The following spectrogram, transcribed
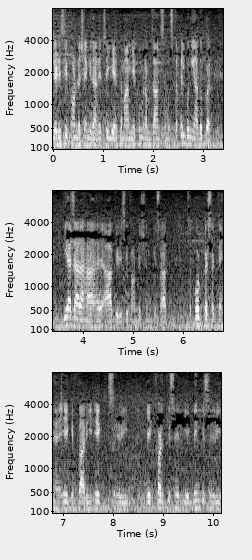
जे डी सी फाउंडेशन की जानब से ये तमाम यकुम रमज़ान से मुस्तकिल बुनियादों पर किया जा रहा है। आप जे डी सी फाउंडेशन के साथ सपोर्ट कर सकते हैं। एक इफ्तारी एक शहरी एक फ़र्द की शहरी एक दिन की शहरी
